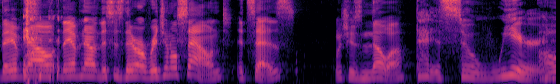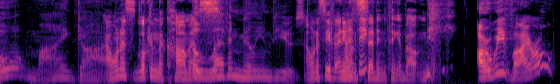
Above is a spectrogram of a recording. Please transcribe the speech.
They have now. they have now. This is their original sound. It says, which is Noah. That is so weird. Oh my god! I want to look in the comments. 11 million views. I want to see if anyone think- said anything about me. Are we viral?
